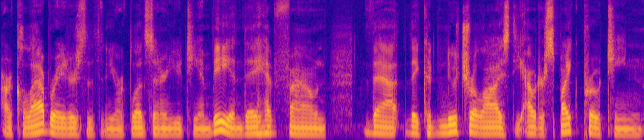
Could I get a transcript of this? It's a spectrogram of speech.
our collaborators at the New York Blood Center and UTMB, and they had found that they could neutralize the outer spike protein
